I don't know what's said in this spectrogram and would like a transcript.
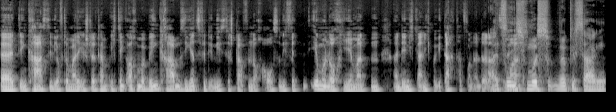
äh, den Cast, den die auf der Meile gestellt haben. Ich denke auch immer, wen graben sie jetzt für die nächste Staffel noch aus? Und die finden immer noch jemanden, an den ich gar nicht mehr gedacht habe von der ersten Also ich muss wirklich sagen,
